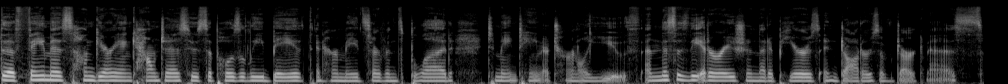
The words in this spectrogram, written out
the famous Hungarian countess who supposedly bathed in her maidservant's blood to maintain eternal youth. And this is the iteration that appears in Daughters of Darkness.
